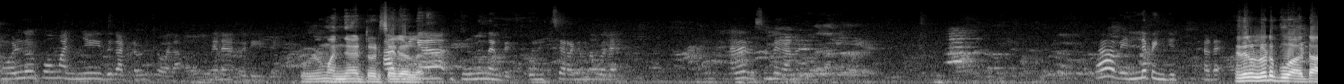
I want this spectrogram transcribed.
മുകളിൽ ഇപ്പൊ മഞ്ഞ് ഇത് കട്ട പിടിച്ചോല ഇങ്ങനെ ഒരു ഇത്. ഫുള്ള് മഞ്ഞായിട്ട് അടിച്ചാലുള്ള ഇങ്ങനെ തൂങ്ങുന്നുണ്ട്. ഒലിച്ചിറങ്ങുന്ന പോലെ. നല്ല രസമുണ്ട് കാണാൻ. വലിയ ഇതിനുള്ളോട്ട് പോവാ കേട്ടാ.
